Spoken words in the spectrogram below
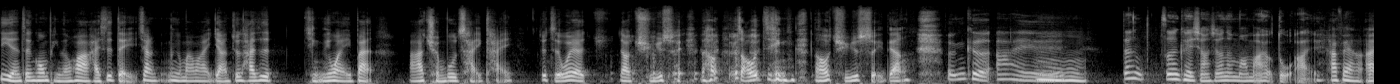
丽人真空瓶的话，还是得像那个妈妈一样，就是还是请另外一半把它全部拆开。就只为了要取水，然后找井，然后取水，这样很可爱、欸。嗯，但真的可以想象那妈妈有多爱，她非常爱。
